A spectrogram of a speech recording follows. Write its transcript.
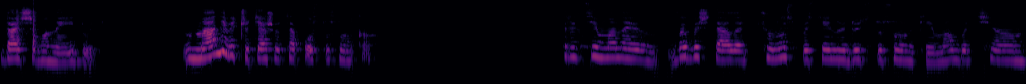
Далі вони йдуть. У мене відчуття, що це по стосунках. Стрільці в мене, вибачте, але чомусь постійно йдуть стосунки. Мабуть, е,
